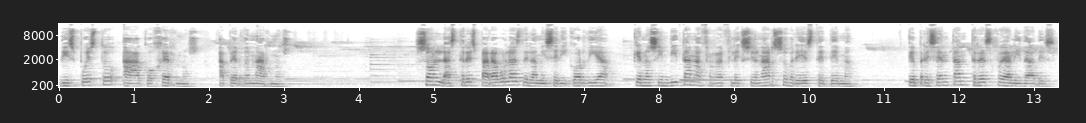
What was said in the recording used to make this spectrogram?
dispuesto a acogernos, a perdonarnos. Son las tres parábolas de la misericordia que nos invitan a reflexionar sobre este tema, que presentan tres realidades,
